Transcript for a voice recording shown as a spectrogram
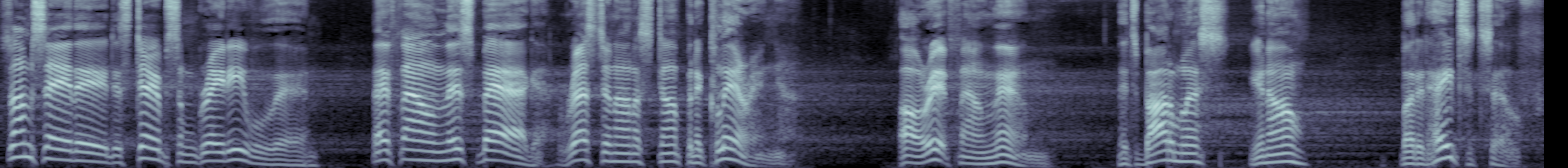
Some say they disturbed some great evil there. They found this bag resting on a stump in a clearing. Or it found them. It's bottomless, you know, but it hates itself.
